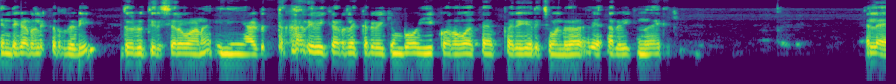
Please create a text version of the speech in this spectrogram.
എന്റെ കടലക്കറി റെഡി ഇതൊരു തിരിച്ചറിവാണ്. ഇനി അടുത്ത കറി കടലക്കറി വെക്കുമ്പോ ഈ കുറവൊക്കെ പരിഹരിച്ചുകൊണ്ട് കറി വെക്കുന്നതായിരിക്കും അല്ലേ?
